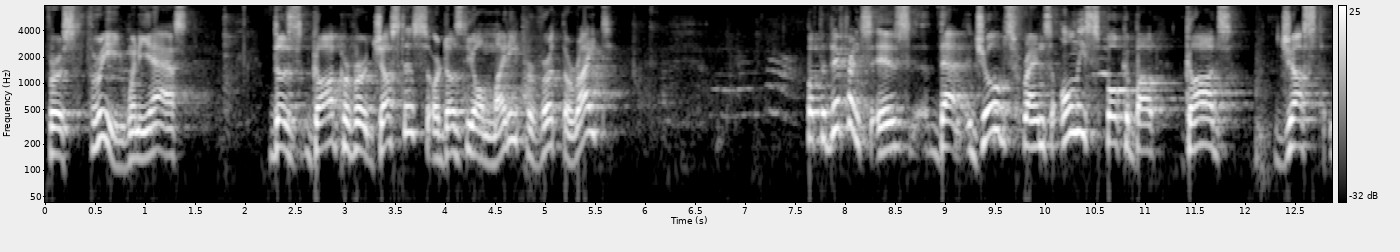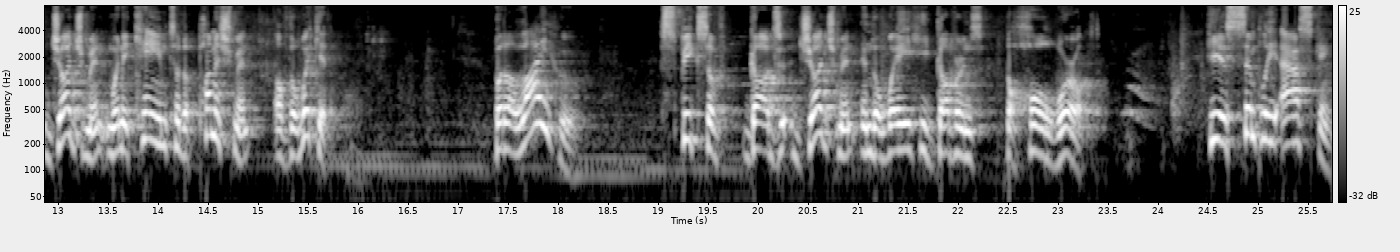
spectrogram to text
verse 3, when he asked, does God pervert justice or does the Almighty pervert the right? But the difference is that Job's friends only spoke about God's just judgment when it came to the punishment of the wicked. But Elihu speaks of God's judgment in the way he governs the whole world. He is simply asking,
